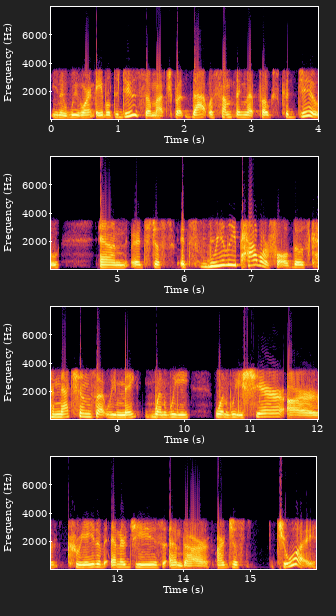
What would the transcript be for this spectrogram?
you know we weren't able to do so much but that was something that folks could do. And it's just it's really powerful those connections that we make when we when we share our creative energies and our our just joy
